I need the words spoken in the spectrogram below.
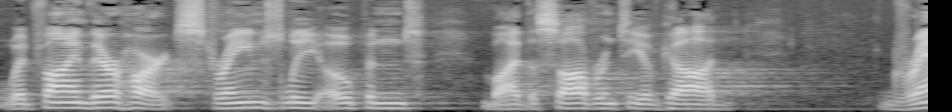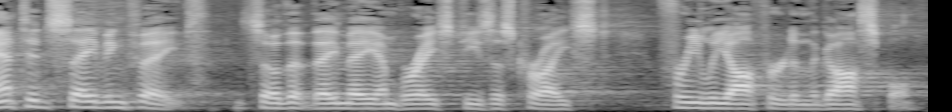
would find their hearts strangely opened by the sovereignty of God, granted saving faith, so that they may embrace Jesus Christ freely offered in the gospel.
